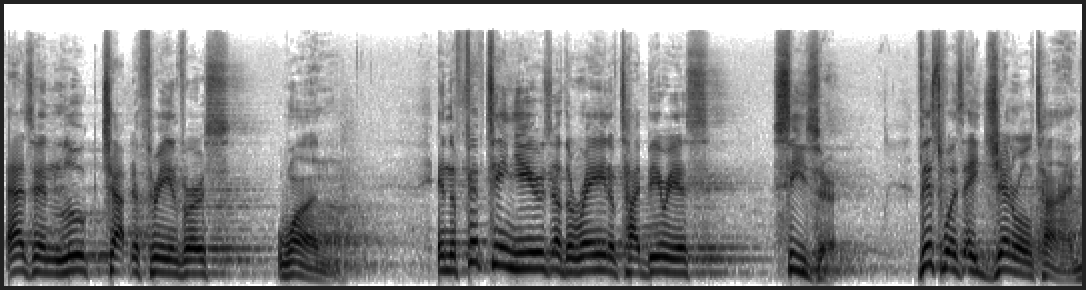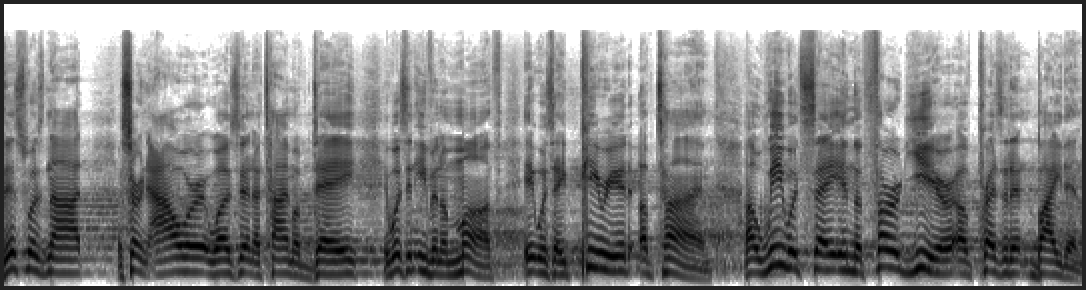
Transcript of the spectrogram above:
as in Luke chapter 3 and verse 1. In the 15 years of the reign of Tiberius Caesar, this was a general time. This was not a certain hour, it wasn't a time of day, it wasn't even a month. It was a period of time. Uh, we would say in the third year of President Biden.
